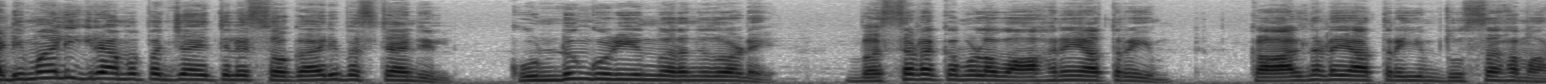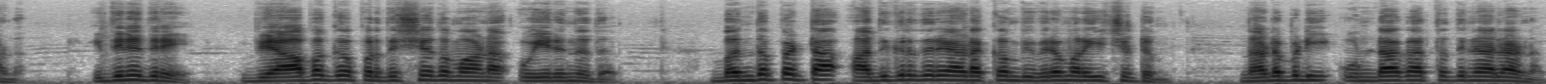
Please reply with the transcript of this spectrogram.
അടിമാലി ഗ്രാമപഞ്ചായത്തിലെ സ്വകാര്യ ബസ് സ്റ്റാൻഡിൽ കുണ്ടും കുഴിയും നിറഞ്ഞതോടെ ബസ്സടക്കമുള്ള വാഹനയാത്രയും കാൽനടയാത്രയും ദുസ്സഹമാണ്. ഇതിനെതിരെ വ്യാപക പ്രതിഷേധമാണ് ഉയരുന്നത്. ബന്ധപ്പെട്ട അധികൃതരെ അടക്കം വിവരമറിയിച്ചിട്ടും നടപടി ഉണ്ടാകാത്തതിനാലാണ്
